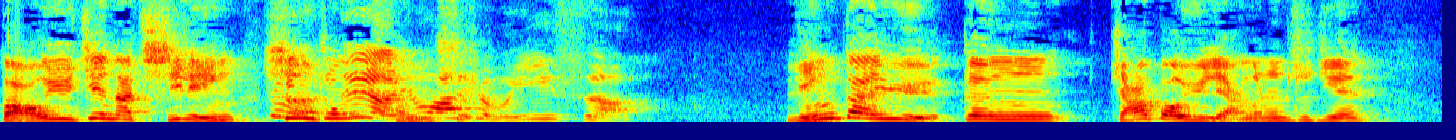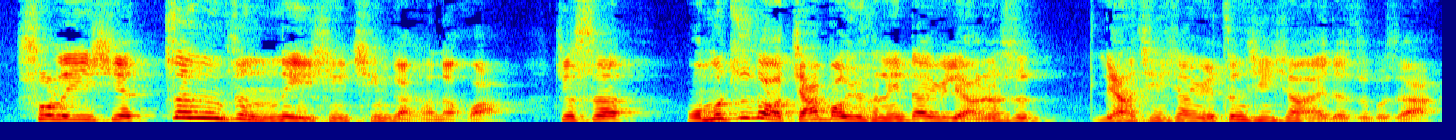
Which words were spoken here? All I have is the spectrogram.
宝玉见那麒麟，心中这两句很是话什么意思啊？林黛玉跟贾宝玉两个人之间说了一些真正内心情感上的话，就是我们知道贾宝玉和林黛玉两人是两情相悦、真心相爱的，是不是啊？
